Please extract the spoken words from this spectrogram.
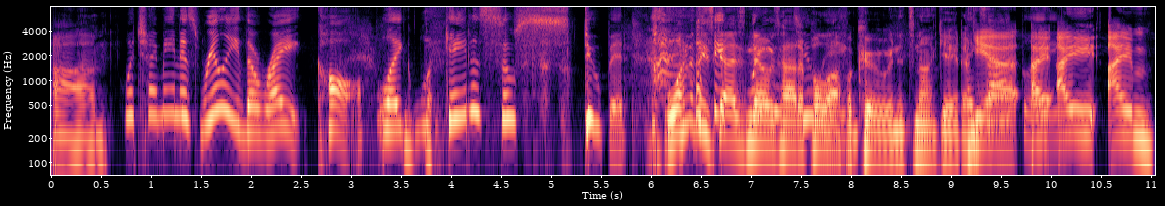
Um, Which I mean is really the right call. Like, what Gate is so stupid. one of these guys what knows you how to pull off a coup, and it's not Gaeta. Yeah, I, I, I'm,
